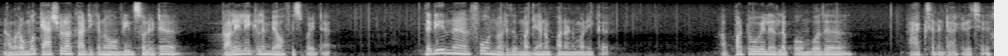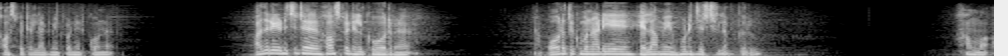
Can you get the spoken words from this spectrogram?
நம்ம ரொம்ப கேஷுவலாக காட்டிக்கணும் அப்படின்னு சொல்லிட்டு காலையிலே கிளம்பி ஆஃபீஸ் போயிட்டேன். திடீர்னு ஃபோன் வருது மத்தியானம் பன்னெண்டு மணிக்கு. அப்பா டூ வீலரில் போகும்போது ஆக்சிடென்ட் ஆகிடுச்சு. ஹாஸ்பிட்டலில் அட்மிட் பண்ணியிருக்கோன்னு பதறி அடிச்சுட்டு ஹாஸ்பிட்டலுக்கு ஓடுறேன். நான் போகிறதுக்கு முன்னாடியே எல்லாமே முடிஞ்சிருச்சு லவ் குரு. ஆமாம்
